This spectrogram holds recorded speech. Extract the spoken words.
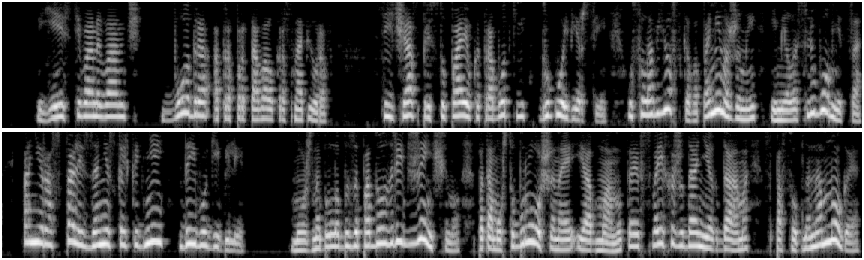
— Есть, Иван Иванович, — бодро отрапортовал Красноперов. — Сейчас приступаю к отработке другой версии. У Соловьевского, помимо жены, имелась любовница. Они расстались за несколько дней до его гибели. Можно было бы заподозрить женщину, потому что брошенная и обманутая в своих ожиданиях дама способна на многое.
